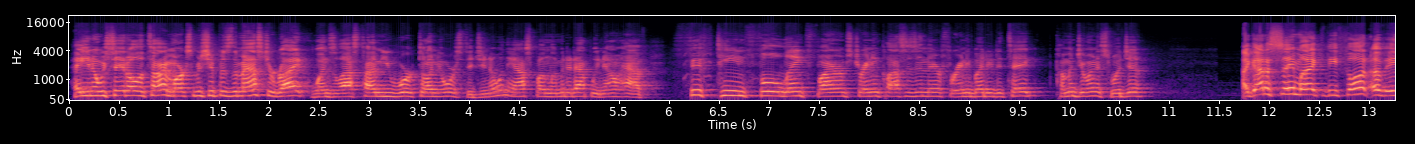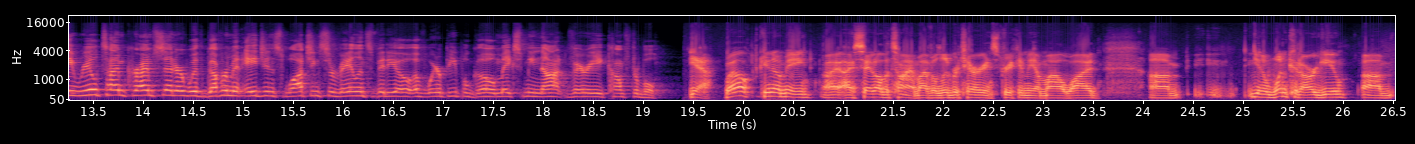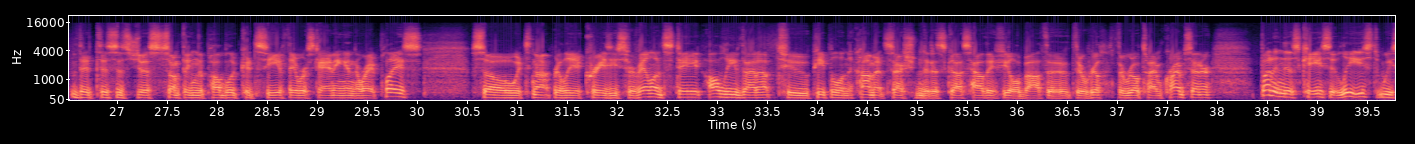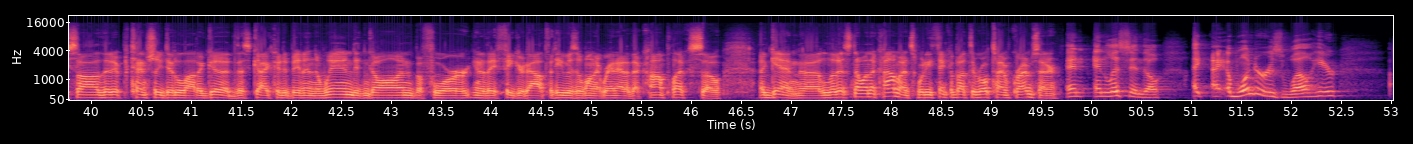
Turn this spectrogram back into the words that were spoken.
Hey, you know, we say it all the time marksmanship is the master, right? When's the last time you worked on yours? Did you know in the ASPA Unlimited app we now have 15 full length firearms training classes in there for anybody to take? Come and join us, would you? I gotta say, Mike, the thought of a real time crime center with government agents watching surveillance video of where people go makes me not very comfortable. Yeah, well, you know me. I, I, say it all the time. I have a libertarian streak in me a mile wide. Um, you know, one could argue um, that this is just something the public could see if they were standing in the right place. So it's not really a crazy surveillance state. I'll leave that up to people in the comment section to discuss how they feel about the the real the real time crime center. But in this case, at least, we saw that it potentially did a lot of good. This guy could have been in the wind and gone before you know they figured out that he was the one that ran out of that complex. So again, uh, let us know in the comments what do you think about the real time crime center. And and listen though, I, I wonder as well here.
